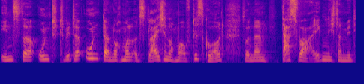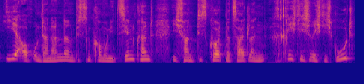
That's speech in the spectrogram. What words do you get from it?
Insta und Twitter und dann nochmal das gleiche nochmal auf Discord, sondern das war eigentlich, damit ihr auch untereinander ein bisschen kommunizieren könnt. Ich fand Discord eine Zeit lang richtig, richtig gut,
